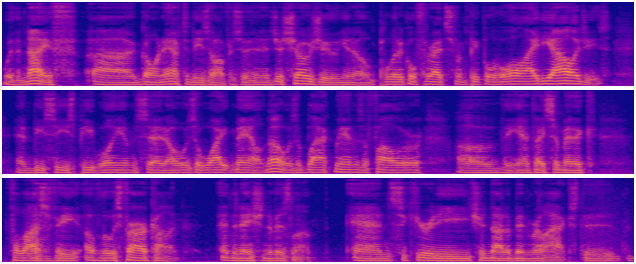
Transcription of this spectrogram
with a knife uh, going after these officers. And it just shows you, you know, political threats from people of all ideologies. NBC's Pete Williams said, oh, it was a white male. No, it was a black man as a follower of the anti Semitic philosophy of Louis Farrakhan and the Nation of Islam. And security should not have been relaxed. The, the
